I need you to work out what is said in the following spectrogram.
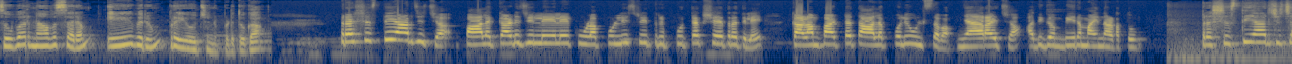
സുവർണാവസരം ഏവരും പ്രയോജനപ്പെടുത്തുക. പ്രശസ്തിയാർജിച്ച പാലക്കാട് ജില്ലയിലെ കുളപ്പുള്ളി ശ്രീ തൃപ്പുറ്റ ക്ഷേത്രത്തിലെ കളമ്പാട്ട് താലപ്പൊലി ഉത്സവം ഞായറാഴ്ച അതിഗംഭീരമായി നടത്തും. പ്രശസ്തിയാർജിച്ച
